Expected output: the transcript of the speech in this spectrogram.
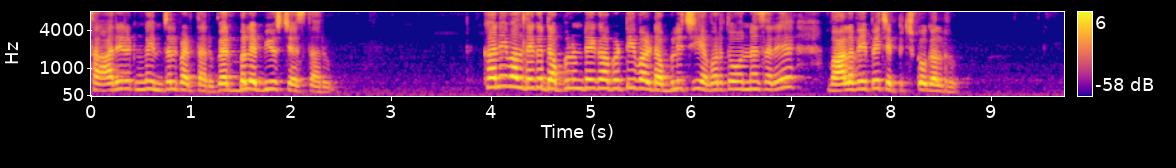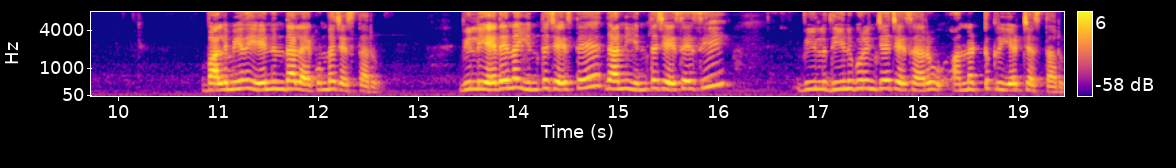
శారీరకంగా హింసలు పెడతారు. వెర్బల్ అబ్యూస్ చేస్తారు. కానీ వాళ్ళ దగ్గర డబ్బులు ఉంటాయి కాబట్టి వాళ్ళు డబ్బులు ఇచ్చి ఎవరితో ఉన్నా సరే వాళ్ళ వైపే చెప్పించుకోగలరు. వాళ్ళ మీద ఏ నింద లేకుండా చేస్తారు. వీళ్ళు ఏదైనా ఇంత చేస్తే దాన్ని ఇంత చేసేసి వీళ్ళు దీని గురించే చేశారు అన్నట్టు క్రియేట్ చేస్తారు.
